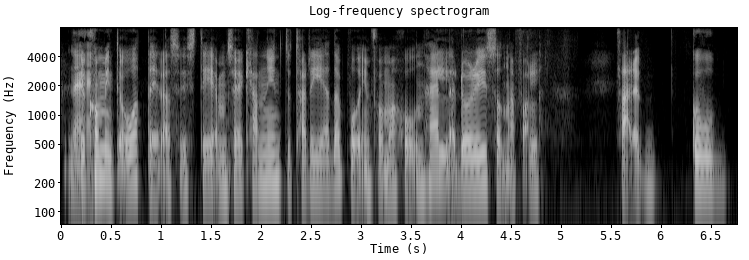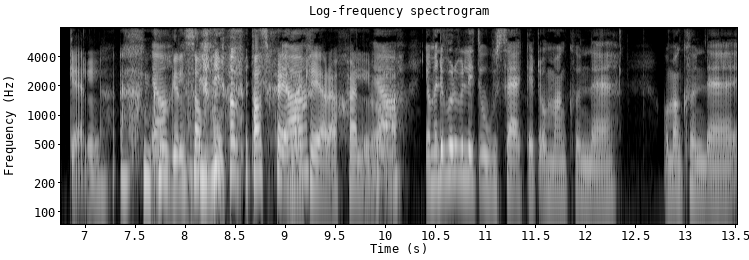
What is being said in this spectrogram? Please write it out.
nej. Jag kommer inte åt deras system så jag kan ju inte ta reda på information heller. Då är det ju i sådana fall så här, Google, Google som Ja. passagerarna Ja. kan göra själva. Ja. ja, men det vore väl lite osäkert om man kunde, om man kunde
